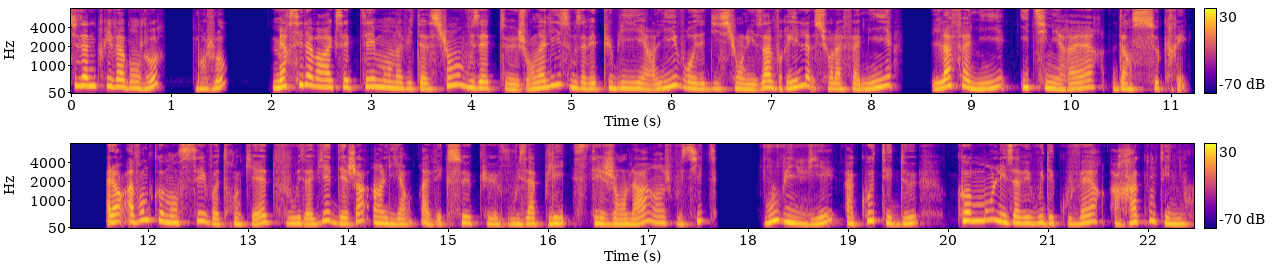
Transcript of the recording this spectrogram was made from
Suzanne Priva, bonjour. Bonjour. Merci d'avoir accepté mon invitation. Vous êtes journaliste, vous avez publié un livre aux éditions Les Avrils sur la famille, La famille, itinéraire d'un secret. Alors avant de commencer votre enquête, vous aviez déjà un lien avec ceux que vous appelez ces gens-là, hein, je vous cite. Vous viviez à côté d'eux. Comment les avez-vous découverts? Racontez-nous.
